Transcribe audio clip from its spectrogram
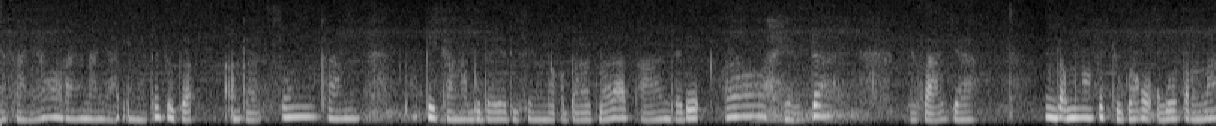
biasanya orang yang nanyain itu juga agak sungkan. Tapi karena budaya di sini udah ke barat-baratan jadi well ya udah biasa aja. Nggak munafik juga kok gue pernah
